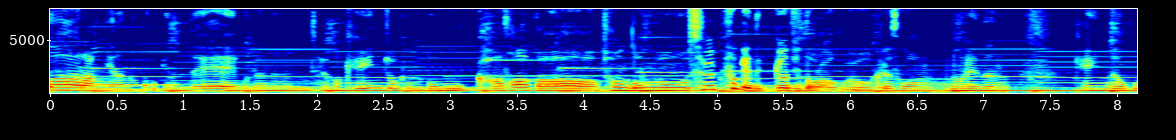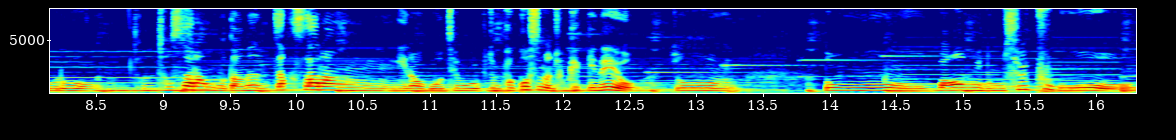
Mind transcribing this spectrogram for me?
첫사랑이라는 곡인데 노래는 제가 개인적으로 너무 가사가 전 너무 슬프게 느껴지더라고요. 그래서 이 노래는 개인적으로 저는 첫사랑보다는 짝사랑이라고 제목을 좀 바꿨으면 좋겠긴 해요. 좀 너무 마음이 너무 슬프고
